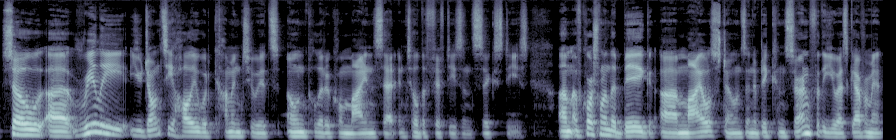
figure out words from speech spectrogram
so uh, really, you don't see Hollywood come into its own political mindset until the 50s and 60s. Um, of course, one of the big uh, milestones and a big concern for the US government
